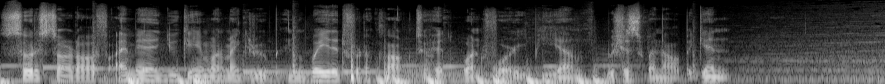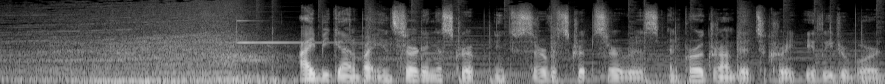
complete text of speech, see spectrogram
So to start off, I made a new game on my group and waited for the clock to hit 1.40pm, which is when I'll begin. I began by inserting a script into ServerScriptService and programmed it to create a leaderboard,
